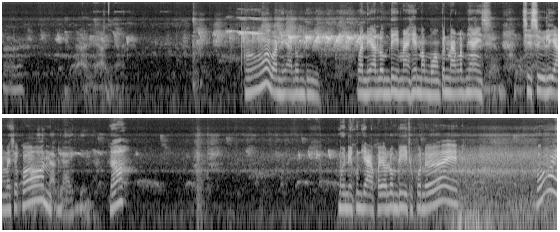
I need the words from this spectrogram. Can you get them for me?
เออเนี่ยเนี่ย โอ้วันนี้อารมณ์ดี วันนี้อารมณ์ดีมาเห็นหมักม่วงเป็นหมากลำไยเนี่ยสิซื้อเลี้ยงเลยสักคนแบบไรกินเหรอมือนี้คุณยายคอยอารมณ์ดีทุกคนเอ้ยโอ้ย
